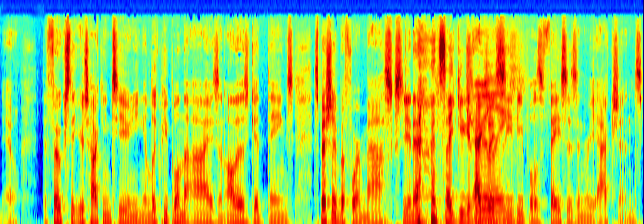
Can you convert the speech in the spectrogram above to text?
you know the folks that you're talking to, and you can look people in the eyes and all those good things. Especially before masks, you know, it's like you could actually see people's faces and reactions.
